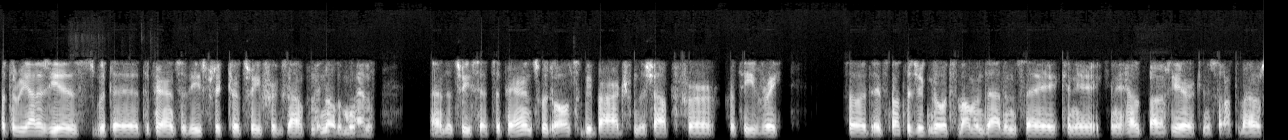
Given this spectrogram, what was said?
But the reality is, with the, the parents of these particular three, for example, I know them well, and the three sets of parents would also be barred from the shop for, for thievery. So it's not that you can go to mom and dad and say, "Can you can you help out here? Can you sort them out?"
